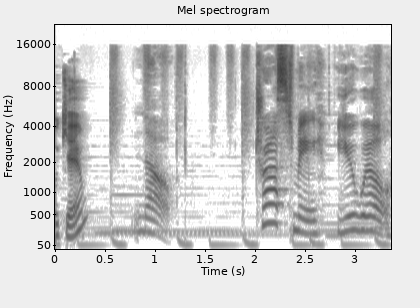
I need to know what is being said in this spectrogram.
ok. No. Trust me, you will.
